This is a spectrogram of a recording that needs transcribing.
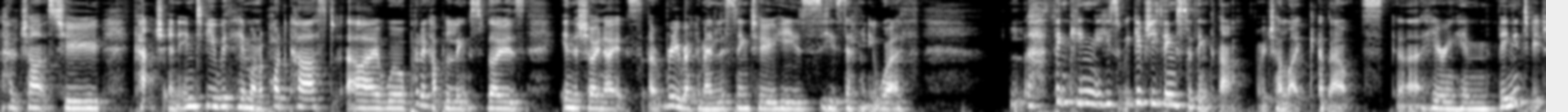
had a chance to catch an interview with him on a podcast, I will put a couple of links to those in the show notes. I really recommend listening to. He's he's definitely worth thinking he gives you things to think about, which I like about uh, hearing him being interviewed.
